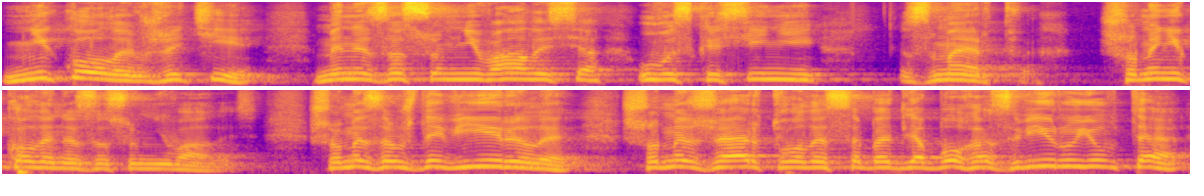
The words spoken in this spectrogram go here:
Ніколи в житті ми не засумнівалися у Воскресінні з мертвих, що ми ніколи не засумнівалися, що ми завжди вірили, що ми жертвували себе для Бога з вірою в те,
